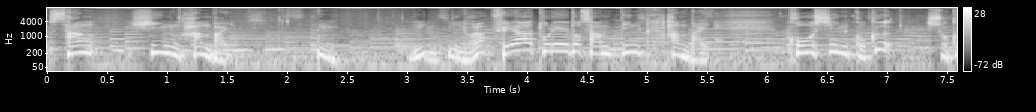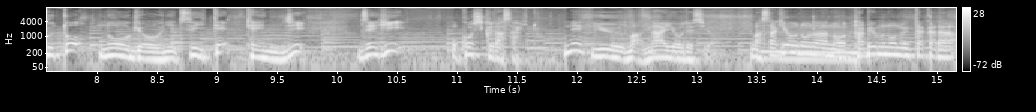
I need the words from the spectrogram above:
産品販売、うん、いいのかな？フェアトレード産品販売。後進国食と農業について展示。ぜひお越しくださいと、ね、いう、まあ、内容ですよ。まあ、先ほどのあの食べ物ネタから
